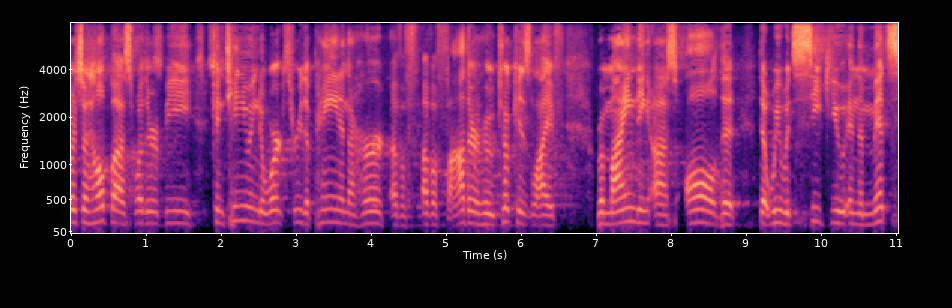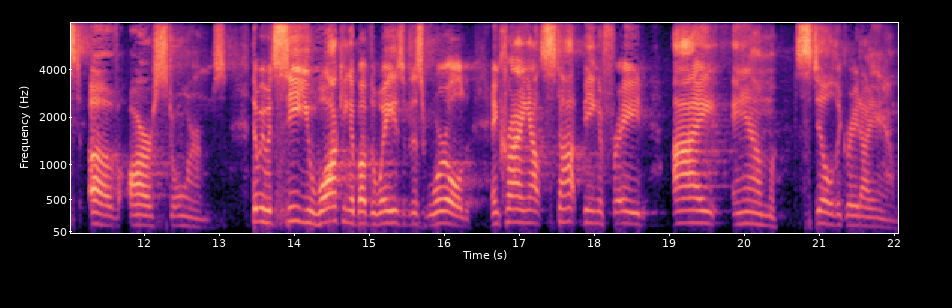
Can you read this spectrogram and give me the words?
Lord, so help us, whether it be continuing to work through the pain and the hurt of a, of a father who took his life, reminding us all that, that we would seek you in the midst of our storms, that we would see you walking above the waves of this world and crying out, Stop being afraid. I am still the great I am.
